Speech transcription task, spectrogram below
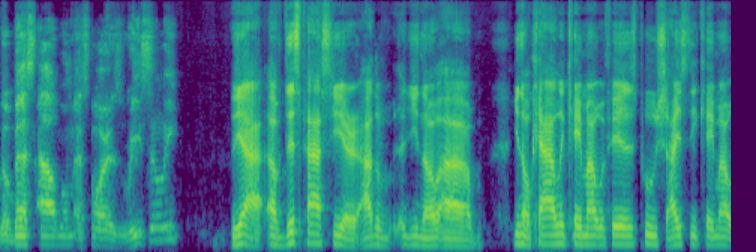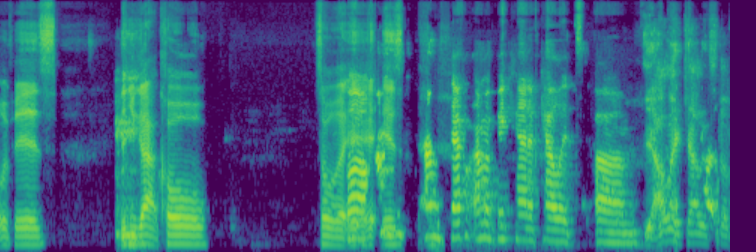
The best album as far as recently? Yeah, of this past year, out of you know, um, you know, Khaled came out with his, Pooh Shiesty came out with his. Then you got Cole. So uh, well, it, it I'm, is. I'm definitely. I'm a big fan of Khaled's. Um, yeah, I like Khaled's stuff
